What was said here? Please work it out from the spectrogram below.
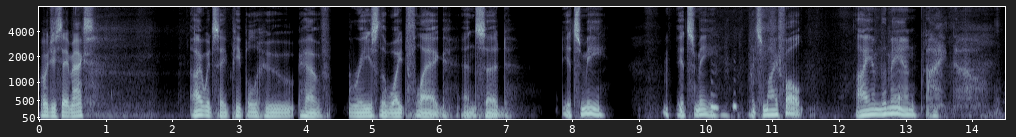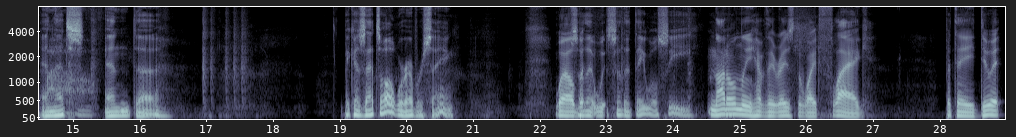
What would you say, Max? I would say people who have raised the white flag and said, It's me. It's me. it's my fault. I am the man. I know. And that's, and, uh, because that's all we're ever saying. Well, so but that w- so that they will see. not only have they raised the white flag, but they do it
